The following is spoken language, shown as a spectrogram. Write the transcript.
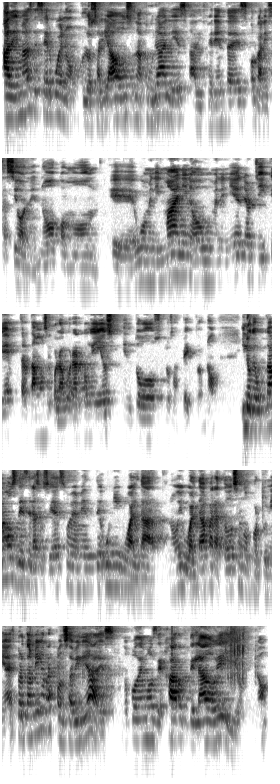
además de ser, bueno, los aliados naturales a diferentes organizaciones, ¿no? Como eh, Women in Mining o Women in Energy, que tratamos de colaborar con ellos en todos los aspectos, ¿no? Y lo que buscamos desde la sociedad es obviamente una igualdad, ¿no? Igualdad para todos en oportunidades, pero también en responsabilidades. No podemos dejar de lado ello, ¿no?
